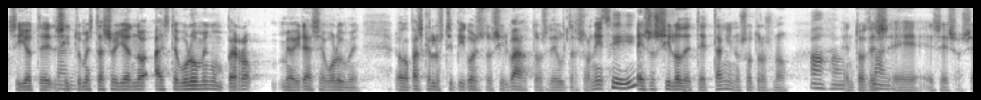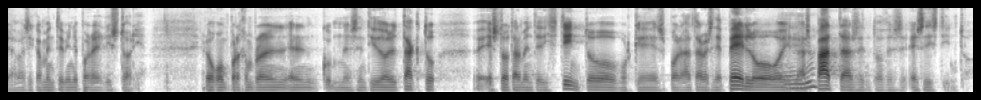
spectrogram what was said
si, yo te, si tú me estás oyendo a este volumen, un perro me oirá a ese volumen. Lo que pasa es que los típicos estos silbatos de ultrasonido, Sí. eso sí lo detectan y nosotros no. Ajá, Entonces vale. eh, es eso, o sea, básicamente viene por ahí la historia. Luego, por ejemplo, en, en- en el sentido del tacto eh, es totalmente distinto porque es por a través de pelo y Eh. las patas, entonces es distinto.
